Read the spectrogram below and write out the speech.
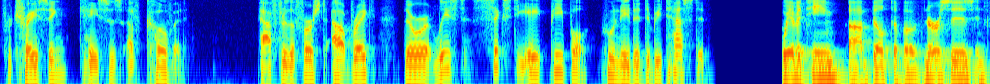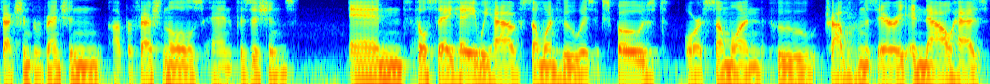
for tracing cases of COVID. After the first outbreak, there were at least 68 people who needed to be tested. We have a team uh, built up of nurses, infection prevention uh, professionals, and physicians. And they'll say, hey, we have someone who is exposed or someone who traveled from this area and now has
